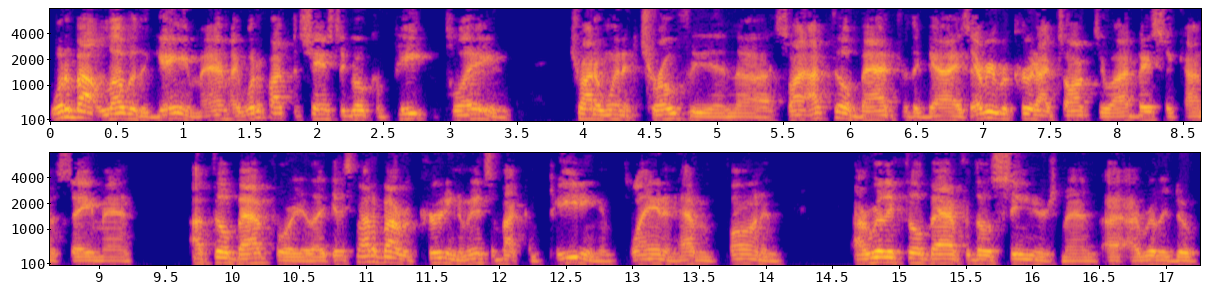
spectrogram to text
what about love of the game, man? Like, what about the chance to go compete, and play, and try to win a trophy? And uh, so I, I feel bad for the guys. Every recruit I talk to, I basically kind of say, man, I feel bad for you. Like, it's not about recruiting. I mean, it's about competing and playing and having fun. And I really feel bad for those seniors, man. I, I really do.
